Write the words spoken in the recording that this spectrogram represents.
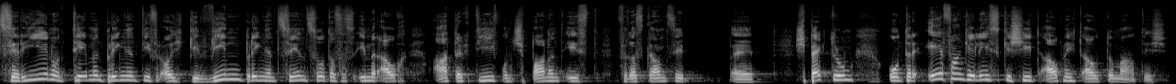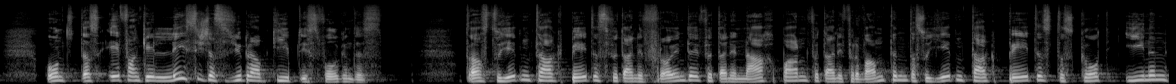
Serien und Themen bringen, die für euch gewinnbringend sind, so dass es immer auch attraktiv und spannend ist für das ganze äh, Spektrum. Und der Evangelist geschieht auch nicht automatisch. Und das Evangelistische, das es überhaupt gibt, ist folgendes. Dass du jeden Tag betest für deine Freunde, für deine Nachbarn, für deine Verwandten, dass du jeden Tag betest, dass Gott ihnen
